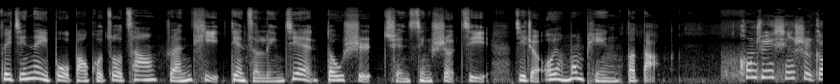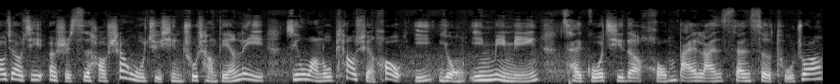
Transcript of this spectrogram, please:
飞机内部包括座舱、软体、电子零件都是全新设计。记者欧阳梦平报道。空军新式高教机二十四号上午举行出场典礼，经网络票选后以永鹰命名，采国旗的红白蓝三色涂装，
